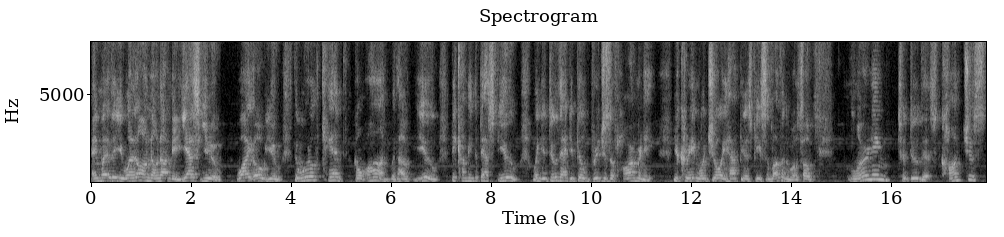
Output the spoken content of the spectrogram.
And whether you want to, oh, no, not me. Yes, you. Why oh Y O U. The world can't go on without you becoming the best you. When you do that, you build bridges of harmony. You create more joy, happiness, peace, and love in the world. So, learning to do this conscious,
